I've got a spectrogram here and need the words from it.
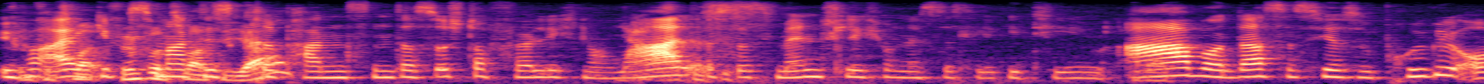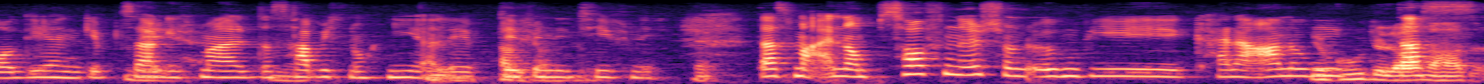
Überall 25 gibt es mal 25 Jahre? Diskrepanzen, das ist doch völlig normal, das ist ist- das menschlich und ist das legitim. Aber dass es hier so Prügelorgien gibt, sage Nee. ich mal, das Nee. habe ich noch nie Nee, erlebt, auch definitiv nicht. Nee. Dass mal einer besoffen ist und irgendwie, keine Ahnung, Ja, gute Laune dass, hat.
